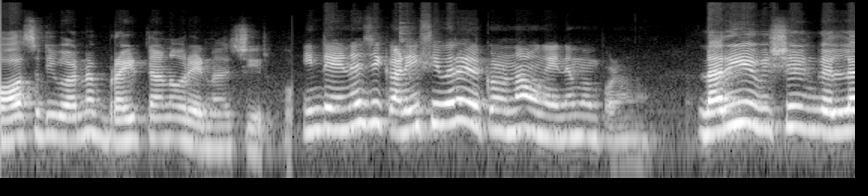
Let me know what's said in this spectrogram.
பாசிட்டிவான பிரைட்டான ஒரு எனர்ஜி இருக்கும். இந்த எனர்ஜி கடைசி வரை இருக்கணும்னா அவங்க என்ன மேம் பண்ணணும்? நிறைய விஷயங்கள்ல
